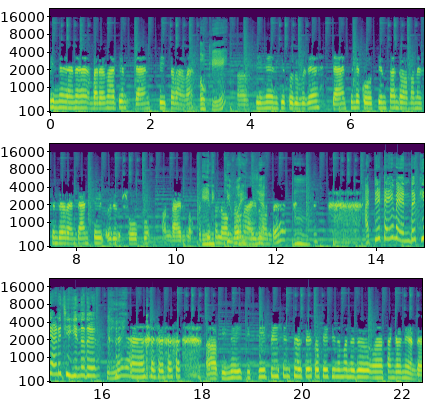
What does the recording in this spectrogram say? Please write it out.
പിന്നെ ഞാൻ ഭരതനാട്യം ഡാൻസ് ടീച്ചറാണ് ഓക്കെ. പിന്നെ എനിക്ക് തൊടുപുഴ ഡാൻസിന്റെ കോസ്റ്റ്യൂംസ് ആൻഡ് ഓർണമെന്റ്സിന്റെ റെന്റ് ആൻഡ് സെയിൽ ഒരു ഷോപ്പും ഉണ്ടായിരുന്നു. ലോക്ക്ഡൌൺ ആയതുകൊണ്ട് അറ്റ് ടൈം എന്തൊക്കെയാണ് ചെയ്യുന്നത്? പിന്നെ പിന്നെ ഈ കിഡ്നി പേഷ്യൻസ് വെൽഫെയർ സൊസൈറ്റി എന്ന് പറഞ്ഞൊരു സംഘടനയുണ്ട്.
